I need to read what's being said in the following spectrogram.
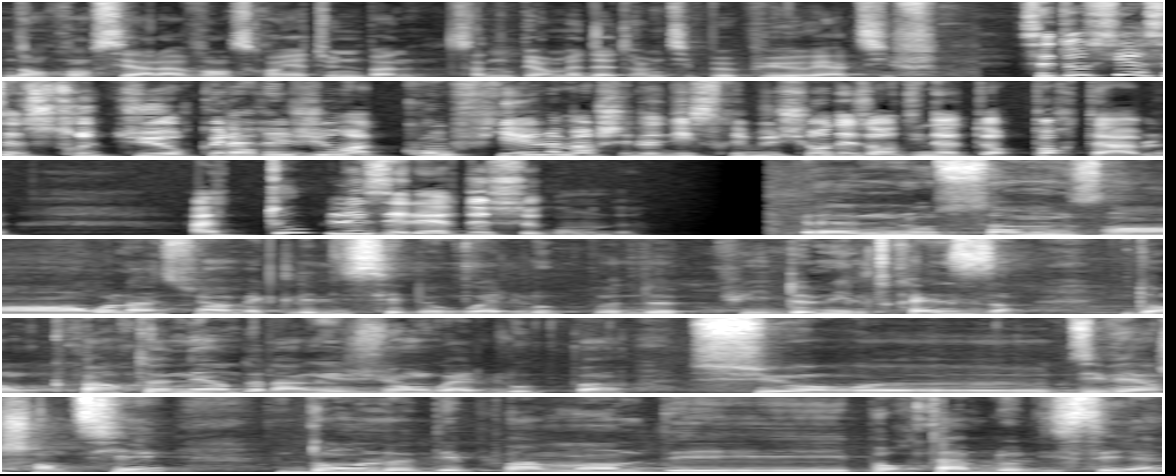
Donc on sait à l'avance quand il y a une panne. Ça nous permet d'être un petit peu plus réactif. C'est aussi à cette structure que la région a confié le marché de la distribution des ordinateurs portables à tous les élèves de seconde. Euh, nous sommes en relation avec les lycées de Guadeloupe depuis 2013, donc partenaires de la région Guadeloupe sur euh, divers chantiers, dont le déploiement des portables lycéens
